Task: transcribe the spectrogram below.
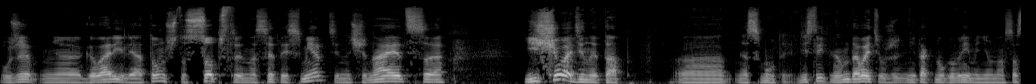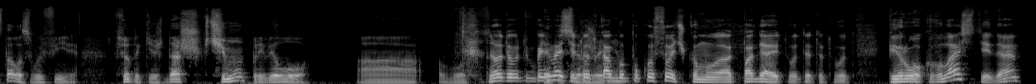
уже э, говорили о том, что, собственно, с этой смерти начинается еще один этап э, смуты. Действительно, ну давайте уже не так много времени у нас осталось в эфире. Все-таки даже к чему привело а, вот, Ну, это, вот, понимаете, это тут как бы по кусочкам отпадает вот этот вот пирог власти, да,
